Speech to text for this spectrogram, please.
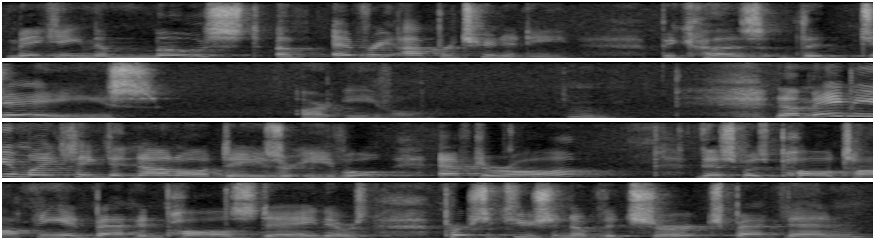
making the most of every opportunity because the days are evil. Hmm. Now, maybe you might think that not all days are evil. After all, this was Paul talking, and back in Paul's day, there was persecution of the church back then.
